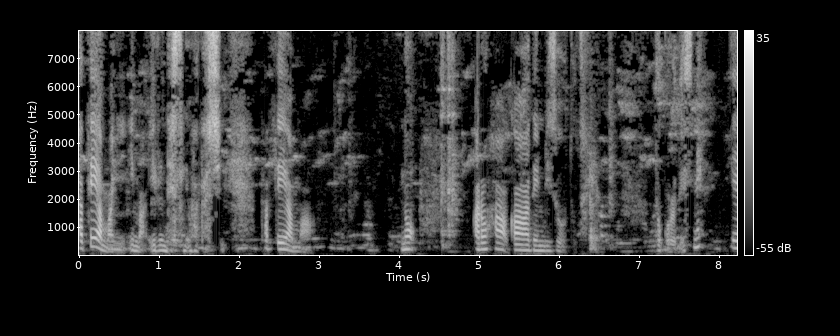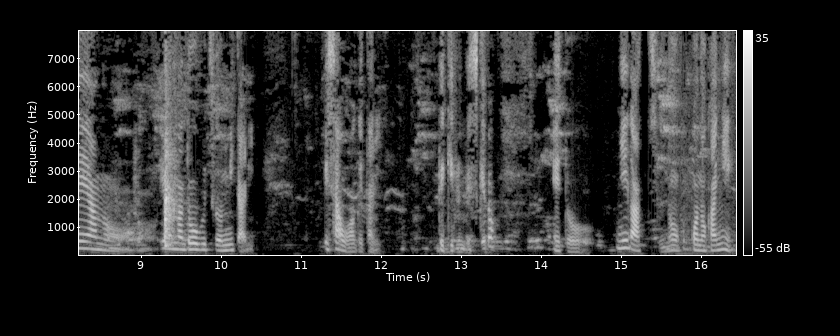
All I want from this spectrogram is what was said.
立山に今いるんですね、私。立山のアロハガーデンリゾートというところですね。で、あの、いろんな動物を見たり、餌をあげたりできるんですけど、えっ、と、2月の9日に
